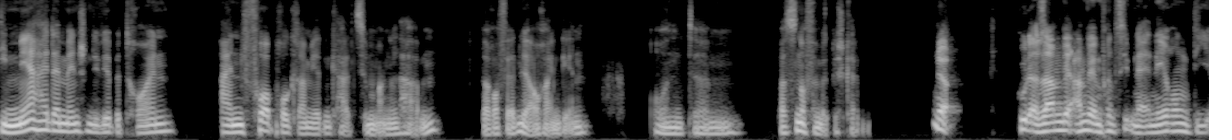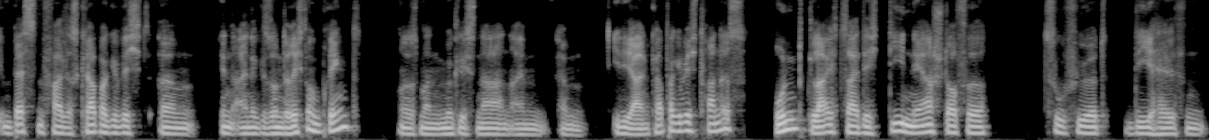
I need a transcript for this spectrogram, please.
die Mehrheit der Menschen, die wir betreuen, einen vorprogrammierten Kalziummangel haben. Darauf werden wir auch eingehen. Und ähm, was es noch für Möglichkeiten? Ja, gut, also haben wir, haben wir im Prinzip eine Ernährung, die im besten Fall das Körpergewicht ähm, in eine gesunde Richtung bringt, dass man möglichst nah an einem ähm, idealen Körpergewicht dran ist und gleichzeitig die Nährstoffe zuführt, die helfen,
